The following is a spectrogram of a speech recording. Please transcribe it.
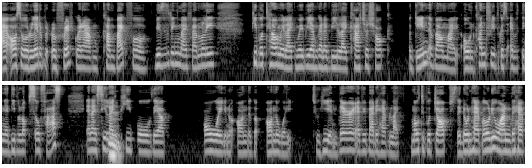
I also a little bit afraid when I'm come back for visiting my family. People tell me like maybe I'm gonna be like culture shock again about my own country because everything I developed so fast. And I see like Mm. people they are always, you know, on the go- on the way to here and there. Everybody have like multiple jobs. They don't have only one. They have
